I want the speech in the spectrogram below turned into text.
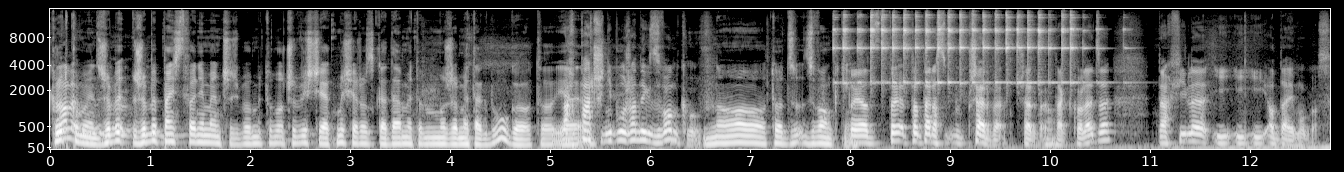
Krótko No, ale- mówiąc, żeby, żeby Państwa nie męczyć, bo my tu oczywiście, jak my się rozgadamy, to my możemy tak długo, to ja... Ach, patrz, nie było żadnych dzwonków. No, to dz- dzwonknie. To ja to, to teraz przerwę, przerwę, tak, koledze, na chwilę i, i, i oddaję mu głos.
